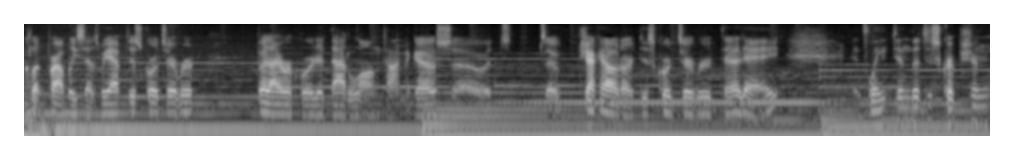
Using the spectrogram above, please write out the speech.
clip probably says we have Discord server, but I recorded that a long time ago, so it's so check out our Discord server today. It's linked in the description.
